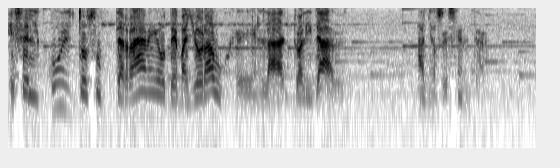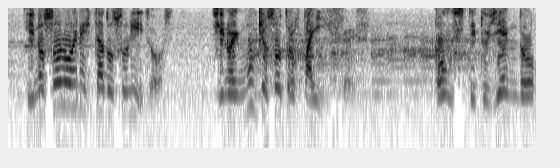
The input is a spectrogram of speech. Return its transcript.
es el culto subterráneo de mayor auge en la actualidad, años 60, y no solo en Estados Unidos, sino en muchos otros países, constituyendo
